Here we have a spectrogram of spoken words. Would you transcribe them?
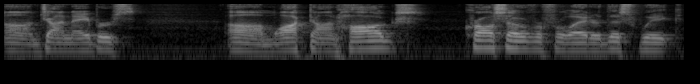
um, John Neighbors um, locked on Hogs crossover for later this week.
